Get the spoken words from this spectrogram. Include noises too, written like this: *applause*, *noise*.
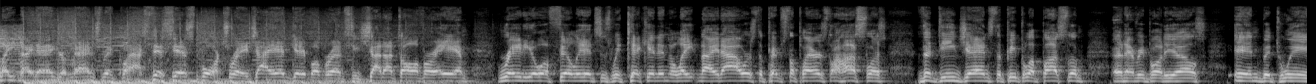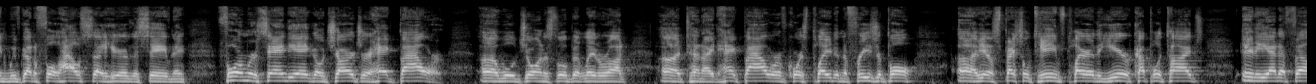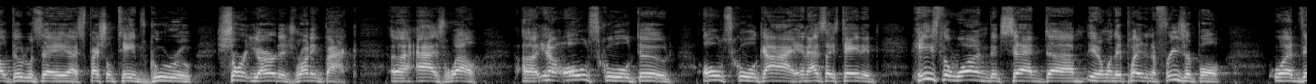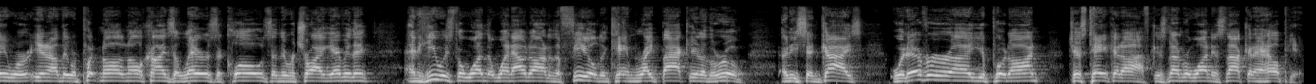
Late night anger management class. This is Sports Rage. I am Gabriel Morency. Shout out to all of our AM radio affiliates as we kick it into late night hours. The pimps, the players, the hustlers, the DJs, the people that bust them, and everybody else in between. We've got a full house here this evening. Former San Diego Charger Hank Bauer uh, will join us a little bit later on uh, tonight. Hank Bauer, of course, played in the Freezer Bowl. Uh, you know, special teams player of the year a couple of times in the NFL. Dude was a, uh, special teams guru, short yardage running back uh, as well. Uh, you know, old school dude, old school guy. And as I stated, he's the one that said, um, you know, when they played in the Freezer Bowl, when they were, you know, they were putting on all kinds of layers of clothes and they were trying everything. And he was the one that went out onto the field and came right back into the room. And he said, guys, whatever uh, you put on, just take it off because number one, it's not going to help you.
